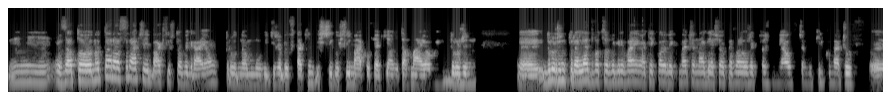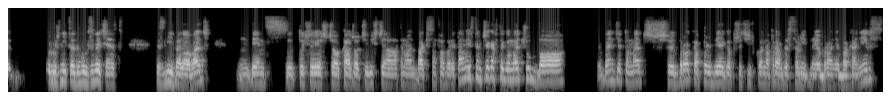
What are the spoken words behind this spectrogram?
Mm, za to no teraz raczej Bucks już to wygrają. Trudno mówić, żeby w takim wyścigu ślimaków, jaki oni tam mają, drużyn, e, drużyn, które ledwo co wygrywają jakiekolwiek mecze, nagle się okazało, że ktoś miał w ciągu kilku meczów e, różnicę dwóch zwycięstw zniwelować. Więc to się jeszcze okaże. Oczywiście na ten moment Bucks są faworytami. Jestem ciekaw tego meczu, bo będzie to mecz Broka Purdiego przeciwko naprawdę solidnej obronie Buccaneers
